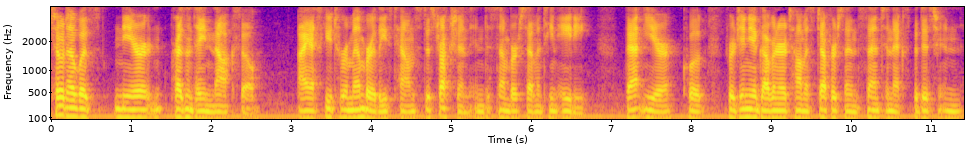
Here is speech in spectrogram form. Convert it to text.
Chota was near present day Knoxville. I ask you to remember these towns' destruction in December 1780. That year, quote, Virginia Governor Thomas Jefferson sent an expedition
